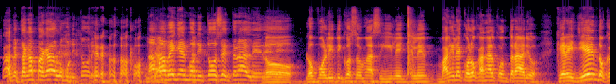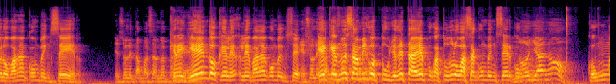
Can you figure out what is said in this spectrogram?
Porque están apagados los monitores. Nada Ya. más ven el monitor central. de- de- Lo- los políticos son así, le, le van y le colocan al contrario, creyendo que lo van a convencer, eso le está pasando al PRM. creyendo que le, le van a convencer. Eso le El que no es amigo tuyo en esta época, tú no lo vas a convencer con, No, un, ya no. con un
